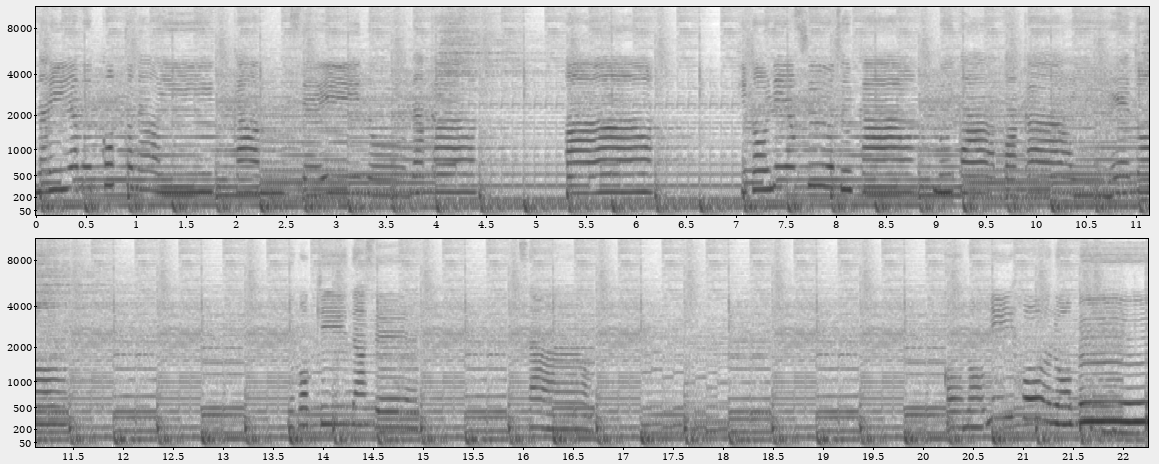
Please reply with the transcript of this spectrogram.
悩むことない感性の中。ああ一人明日をつかむ戦いへと。動き出せさあ。この身滅ぶ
